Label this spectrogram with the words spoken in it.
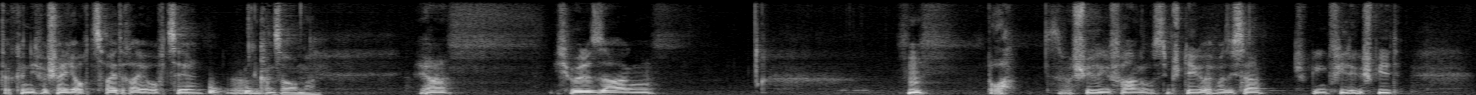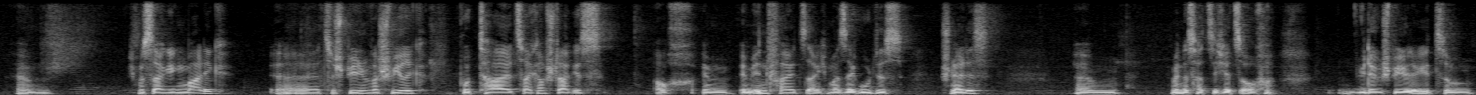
Da könnte ich wahrscheinlich auch zwei, drei aufzählen. Ähm, Kannst du auch machen. ja, ich würde sagen, hm, boah, das sind immer schwierige Fragen. Aus dem Stegreif muss ich sagen. Ich habe gegen viele gespielt. Ähm, ich muss sagen, gegen Malik äh, zu spielen war schwierig. Brutal zweikampfstark ist, auch im, im Infight, sage ich mal, sehr gut ist, schnell ist. Ähm, ich meine, das hat sich jetzt auch wieder gespiegelt. Er geht zum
